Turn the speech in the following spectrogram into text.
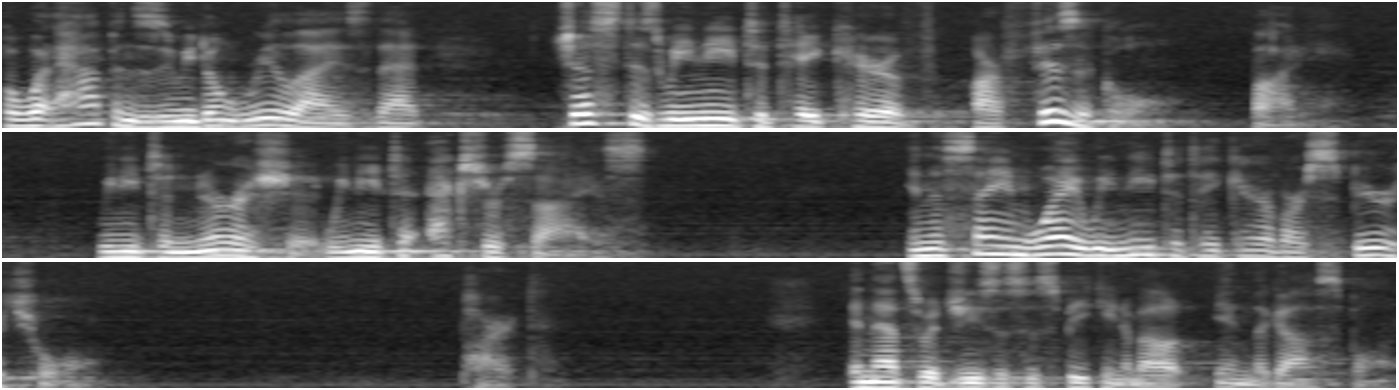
But what happens is we don't realize that just as we need to take care of our physical body, we need to nourish it, we need to exercise. In the same way, we need to take care of our spiritual part. And that's what Jesus is speaking about in the gospel.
